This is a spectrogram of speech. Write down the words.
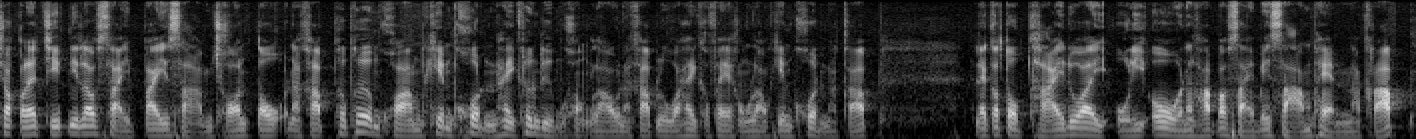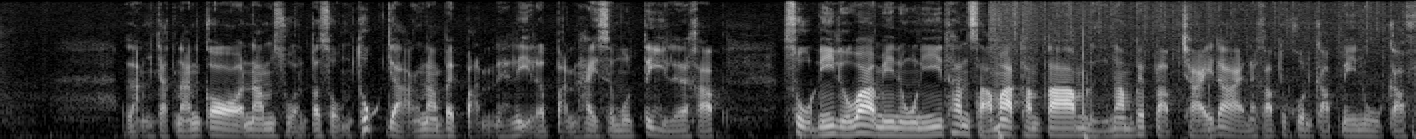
ช็อกโกแลตชิพนี่เราใส่ไป 3 ช้อนโต๊ะนะครับ เพื่อเพิ่มความเข้มข้นให้เครื่องดื่มของเรานะครับ หรือว่าให้กาแฟของเราเข้มข้นนะครับ แล้วก็ตบท้ายด้วยโอริโอนะครับเราใส่ไป 3 แผ่นนะครับ หลังจากนั้นก็นำส่วนผสมทุกอย่างนำไปปั่นให้ละเอียดแล้วปั่นให้สมูทตี้เลยนะครับ สูตรนี้หรือว่าเมนูนี้ท่านสามารถทำตามหรือนำไปปรับใช้ได้นะครับ ทุกคนกับเมนูกาแฟ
